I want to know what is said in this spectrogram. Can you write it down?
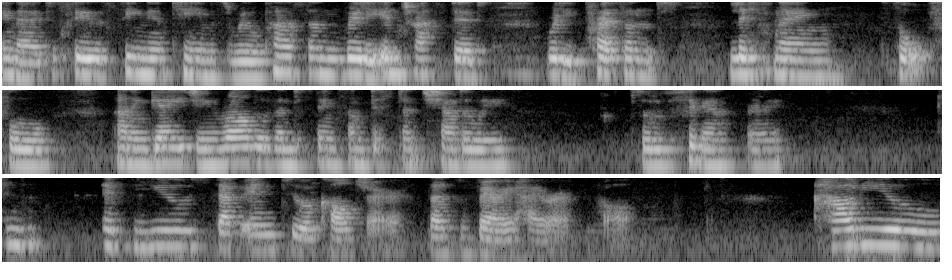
You know, to see the senior team as a real person, really interested, really present, listening, thoughtful, and engaging, rather than just being some distant, shadowy sort of figure, really. And if you step into a culture that's very hierarchical, how do you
